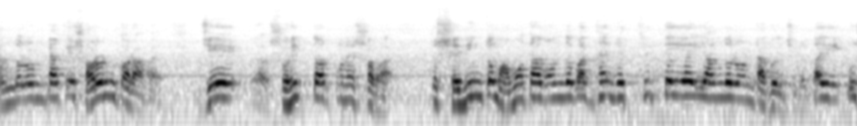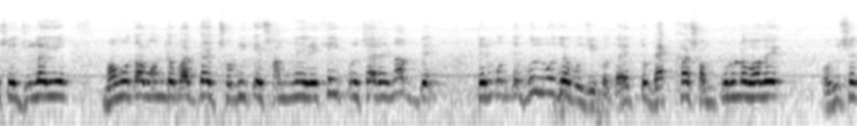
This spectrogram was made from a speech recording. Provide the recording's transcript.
আন্দোলনটাকে স্মরণ করা হয় যে শহীদ তর্পণের সভা তো সেদিন তো মমতা বন্দ্যোপাধ্যায়ের নেতৃত্বেই এই আন্দোলনটা হয়েছিল। তাই একুশে জুলাইয়ে মমতা বন্দ্যোপাধ্যায় ছবিকে সামনে রেখেই প্রচারে নামবে, এর মধ্যে ভুল বোঝাবুঝি কোথায়? এর তো ব্যাখ্যা সম্পূর্ণভাবে অভিষেক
